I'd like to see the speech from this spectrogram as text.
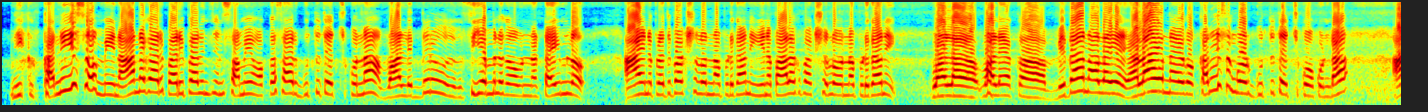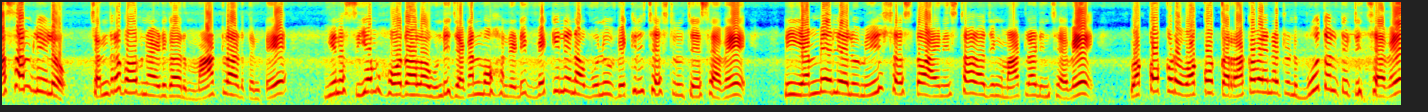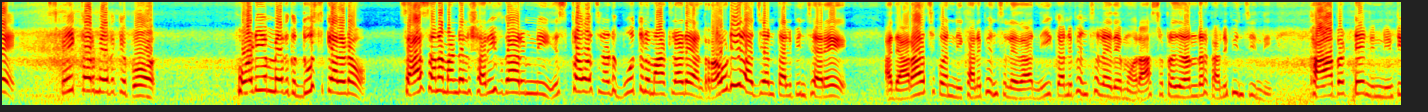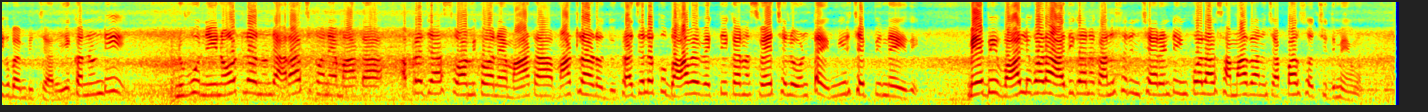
నీకు కనీసం మీ నాన్నగారు పరిపాలించిన సమయం ఒక్కసారి గుర్తు తెచ్చుకున్నా వాళ్ళిద్దరూ సీఎంలుగా ఉన్న టైంలో ఆయన ప్రతిపక్షంలో ఉన్నప్పుడు కానీ ఈయన పాలకపక్షంలో ఉన్నప్పుడు కానీ వాళ్ళ వాళ్ళ యొక్క విధానాలు ఎలా ఉన్నాయో కనీసం కూడా గుర్తు తెచ్చుకోకుండా అసెంబ్లీలో చంద్రబాబు నాయుడు గారు మాట్లాడుతుంటే ఈయన సీఎం హోదాలో ఉండి జగన్మోహన్ రెడ్డి వెకిలి నవ్వులు వెకిలి చేష్టలు చేశావే. నీ ఎమ్మెల్యేలు మినిస్టర్స్తో ఆయన ఇష్టారాజ్యంగా మాట్లాడించావే. ఒక్కొక్కడు ఒక్కొక్క రకమైనటువంటి బూతులు తిట్టించావే స్పీకర్ మీదకి పో పోడియం మీదకు దూసుకెళ్ళడం శాసన మండలి షరీఫ్ గారిని ఇష్టం వచ్చినట్టు బూతులు మాట్లాడే అని రౌడీ రాజ్యాన్ని తలపించారే. అది అరాచకం నీకు కనిపించలేదా? నీకు కనిపించలేదేమో. రాష్ట్ర ప్రజలందరూ కనిపించింది కాబట్టే నిన్ను ఇంటికి పంపించారు. ఇక నుండి నువ్వు నీ నోట్లో నుండి అరాచకం అనే మాట అప్రజాస్వామికం అనే మాట మాట్లాడొద్దు. ప్రజలకు భావ వ్యక్తీకరణ స్వేచ్ఛలు ఉంటాయి. మీరు చెప్పిందే ఇది. మేబీ వాళ్ళు కూడా అది కనుక అనుసరించారంటే ఇంకోలాగా సమాధానం చెప్పాల్సి వచ్చింది మేము.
